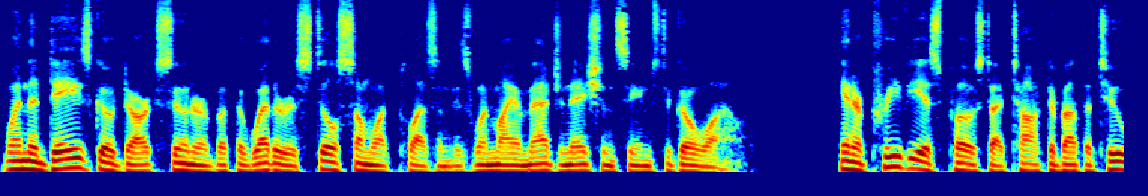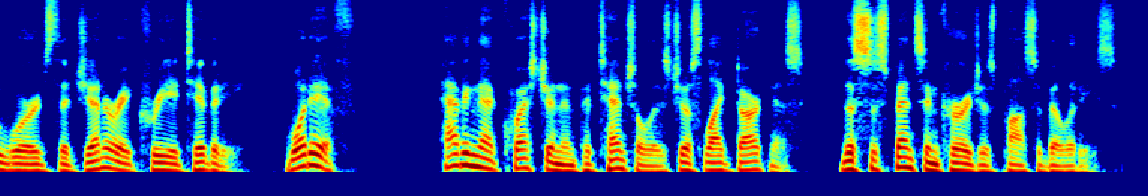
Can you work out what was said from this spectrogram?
when the days go dark sooner but the weather is still somewhat pleasant, is when my imagination seems to go wild. In a previous post, I talked about the two words that generate creativity what if? Having that question and potential is just like darkness, the suspense encourages possibilities.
